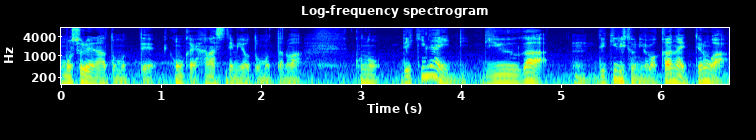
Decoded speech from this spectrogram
面白いなと思って今回話してみようと思ったのはこのできない理由が、うん、できる人には分からないっていうのが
